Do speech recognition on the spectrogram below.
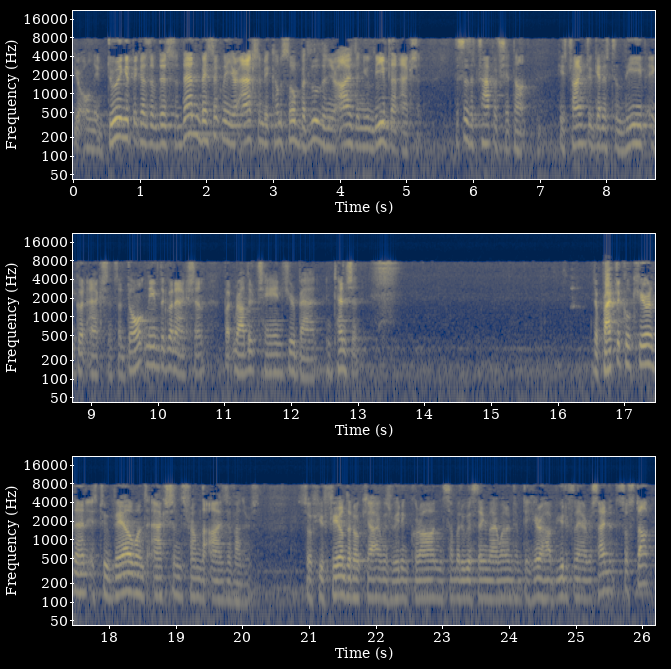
You're only doing it because of this. So then basically your action becomes so bedeiled in your eyes and you leave that action. This is a trap of shaitan. He's trying to get us to leave a good action. So don't leave the good action, but rather change your bad intention. The practical cure then is to veil one's actions from the eyes of others. So if you feel that, okay, I was reading Quran and somebody was saying that I wanted him to hear how beautifully I recited, so stop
